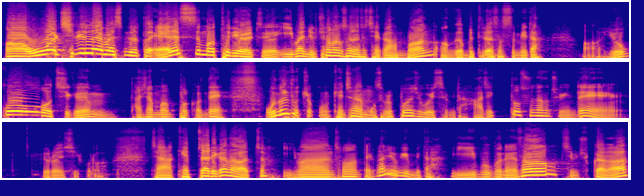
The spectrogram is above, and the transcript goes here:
어, 5월 7일날 말씀드렸던 LS 머트리얼즈 26,000원 선에서 제가 한번 언급을 드렸었습니다. 어, 요거 지금 다시 한번 볼 건데 오늘도 조금 괜찮은 모습을 보여주고 있습니다. 아직도 순항 중인데 이런 식으로 자 갭자리가 나왔죠 2만 천원대가 여기입니다 이 부분에서 지금 주가가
